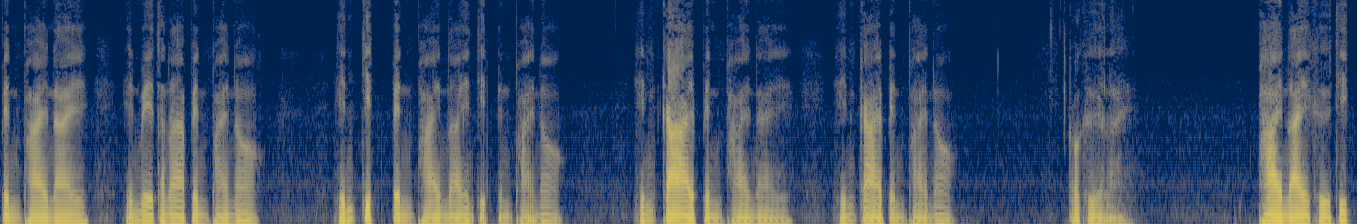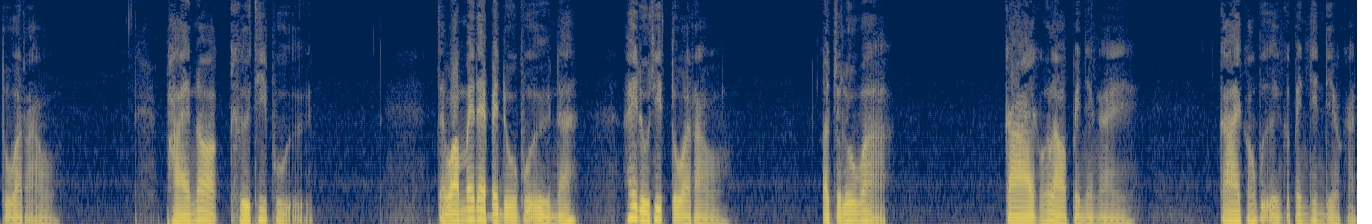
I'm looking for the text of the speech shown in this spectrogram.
เป็นภายใน เห็นเวทนาเป็นภายนอก เห็นจิตเป็นภายใน เห็นจิตเป็นภายนอก เห็นกายเป็นภายใน เห็นกายเป็นภายนอก ก็คืออะไร ภายในคือที่ตัวเรา ภายนอกคือที่ผู้อื่น แต่ว่าไม่ได้ไปดูผู้อื่นนะ ให้ดูที่ตัวเรา เราจะรู้ว่ากายของเราเป็นยังไง กายของผู้อื่นก็เป็นเช่นเดียวกัน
